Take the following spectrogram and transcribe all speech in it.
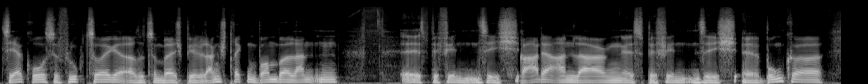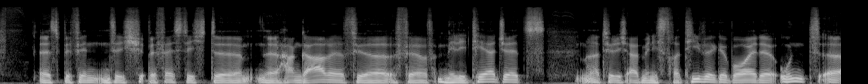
sehr große Flugzeuge, also zum Beispiel Langstreckenbomber landen. Es befinden sich Radaranlagen, es befinden sich äh, Bunker, es befinden sich befestigte äh, Hangare für, für Militärjets, natürlich administrative Gebäude und äh,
